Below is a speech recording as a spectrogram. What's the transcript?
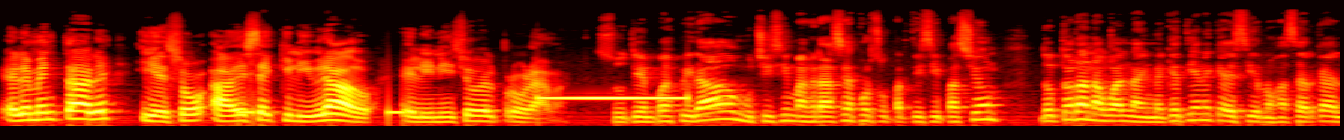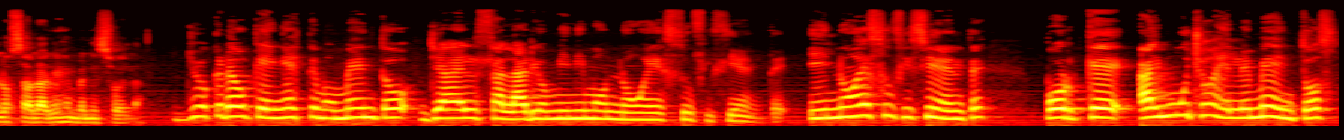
elementales, y eso ha desequilibrado el inicio del programa su tiempo expirado. Muchísimas gracias por su participación. Doctora Nahual Naime, ¿qué tiene que decirnos acerca de los salarios en Venezuela? Yo creo que en este momento ya el salario mínimo no es suficiente. Y no es suficiente porque hay muchos elementos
